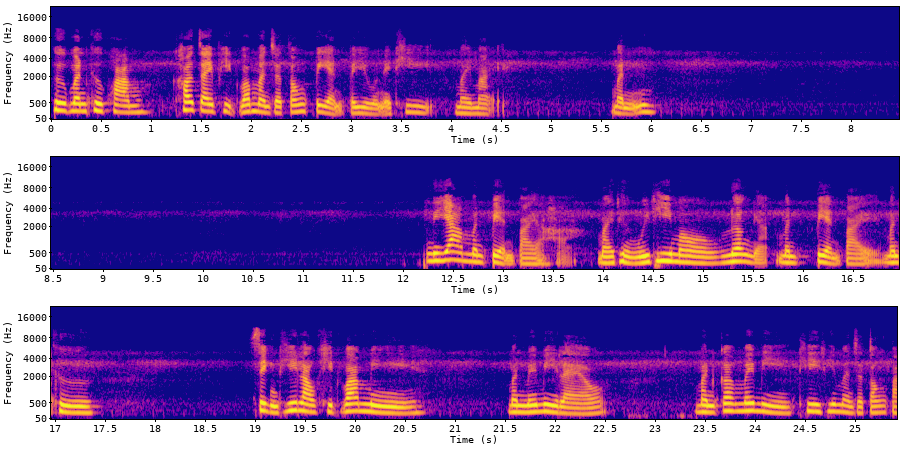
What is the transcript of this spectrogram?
คือมันคือความเข้าใจผิดว่ามันจะต้องเปลี่ยนไปอยู่ในที่ใหม่ ๆ เหมือนนิยามมันเปลี่ยนไปอะค่ะ หมายถึงวิธีมองเรื่องเนี้ยมันเปลี่ยนไป มันคือ สิ่งที่เราคิดว่ามี มันไม่มีแล้ว มันก็ไม่มีที่ที่มันจะต้องไป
